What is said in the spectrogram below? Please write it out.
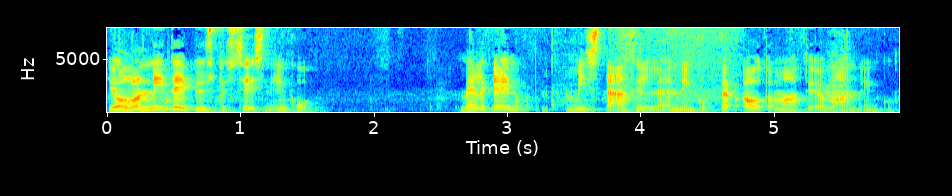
jolloin niitä ei pysty siis niin kuin, melkein mistään silleen niin kuin per automaatio, vaan niin kuin,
